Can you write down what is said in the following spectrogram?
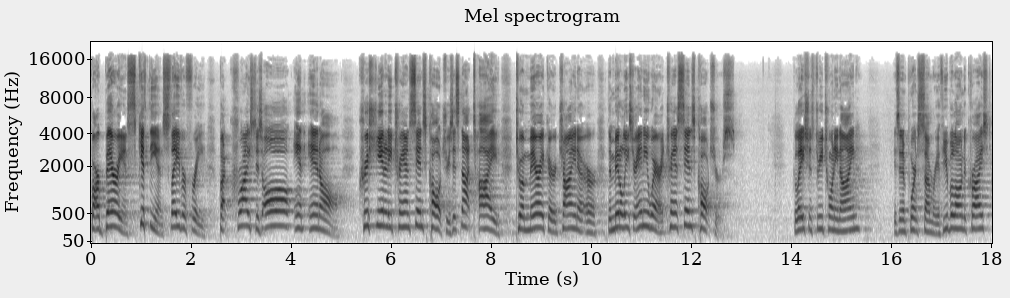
barbarian, Scythian, slave or free, but Christ is all and in all. Christianity transcends cultures. It's not tied to America or China or the Middle East or anywhere. It transcends cultures. Galatians 3:29 is an important summary. If you belong to Christ,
